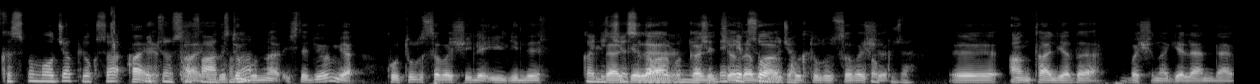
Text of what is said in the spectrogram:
kısmı mı olacak yoksa Hayır, bütün hayır. safahatını? Bütün bunlar işte diyorum ya Kurtuluş Savaşı ile ilgili Galicia'sı da var bunun içinde. Hepsi var, olacak. Kurtuluş Savaşı. Çok güzel. Ee, Antalya'da başına gelenler,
